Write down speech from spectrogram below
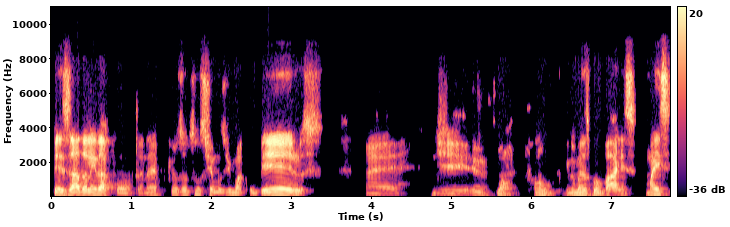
pesado além da conta, né? Porque os outros nos chamamos de macumbeiros, é, de. Bom, falam inúmeras bobagens, mas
